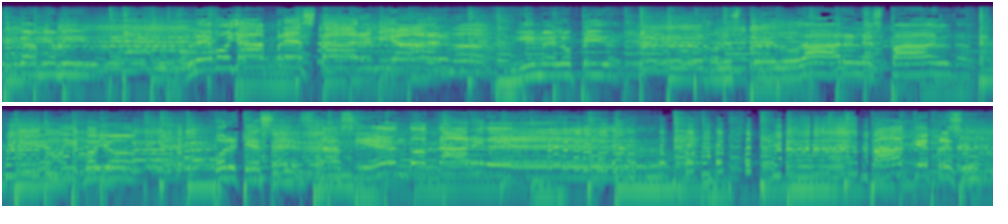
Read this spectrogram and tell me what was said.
Tenga mi amigo, y me lo pidan. No les puedo dar la espalda, bien dijo yo, porque se está haciendo tarde. Pa' que presuma,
